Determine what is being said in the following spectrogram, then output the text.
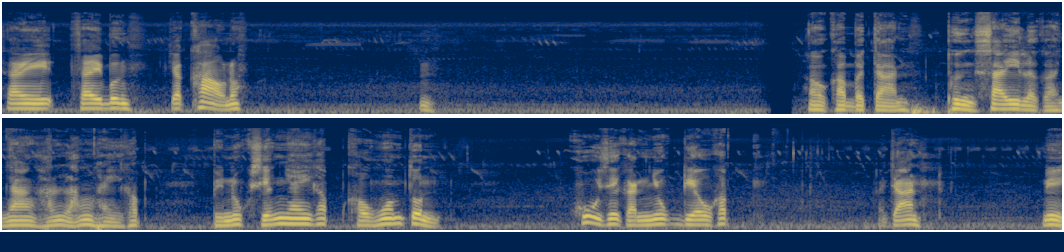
ใส่ใส่บิงจักข้าวเนาะเอาครับอาจารย์พึ่งใส่แล้วก็ย่างหันหลังให้ครับ เป็นนกเสียงใหญ่ครับ เขาห่วมต้น คู่ใส่กันยกเดียวครับ อาจารย์ นี่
